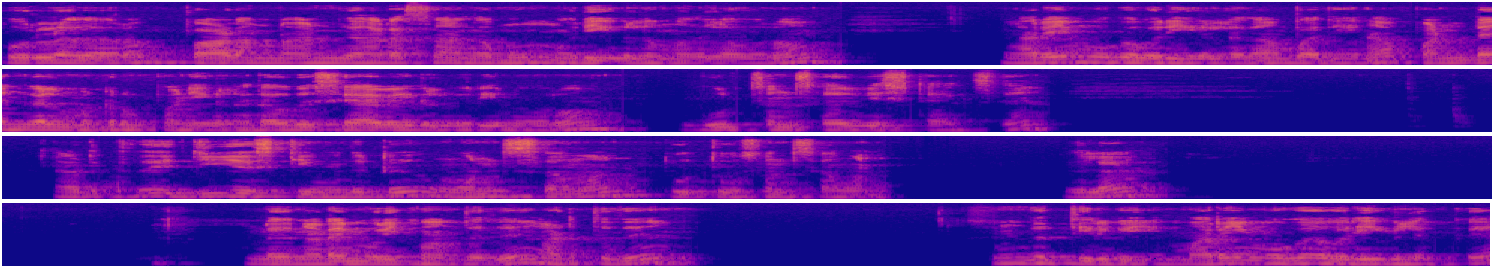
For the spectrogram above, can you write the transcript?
பொருளாதாரம் பாடம் நான்கு அரசாங்கமும் வரிகளும் அதில் வரும். மறைமுக வரிகளில் தான் பார்த்தீங்கன்னா பண்டங்கள் மற்றும் பணிகள் அதாவது சேவைகள் வரின்னு வரும். கூட்ஸ் அண்ட் சர்வீஸ் டேக்ஸு அடுத்தது ஜிஎஸ்டி வந்துட்டு one seven two thousand seven இதில் இந்த நடைமுறைக்கு வந்தது. அடுத்தது சுங்கத்தீர்வை மறைமுக வரிகளுக்கு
